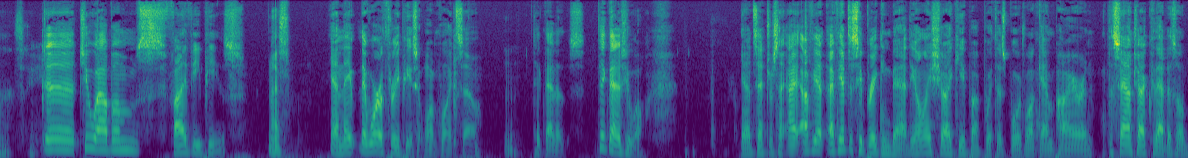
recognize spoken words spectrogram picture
Let's see. Uh, two albums, five EPs. Nice. Yeah, and they, they were a three piece at one point, so take that as take that as you will. Yeah, it's interesting. I, I've yet I've yet to see Breaking Bad. The only show I keep up with is Boardwalk Empire, and the soundtrack for that is a.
